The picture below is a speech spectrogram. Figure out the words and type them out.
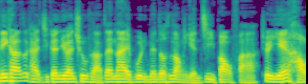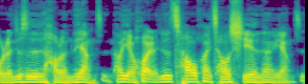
尼克拉斯凯奇跟约翰丘普塔在那一部里面都是那种演技爆发，就演好人就是好人的样子，然后演坏人就是超坏超邪的那个样子，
